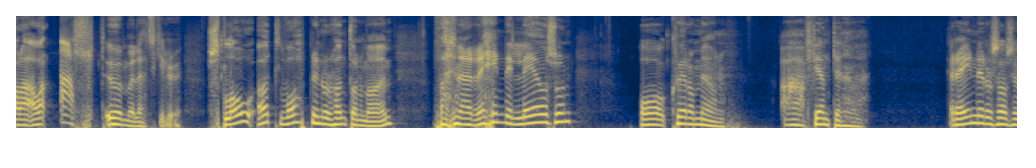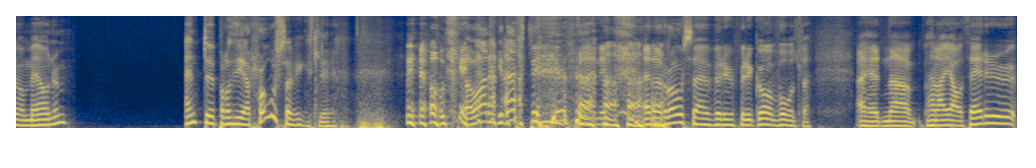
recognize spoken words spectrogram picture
bara það var allt ömulegt skilur sló öll vopnin úr höndunum á þeim þannig að Reynir Leosson og hver á með honum? Ah, fjandinn hafa Reynir og sá sem var með honum endur bara á því að rósa vikingsliðinu okay. það var ekkert eftir en, að rósa þeim fyrir, fyrir góðan fólta hérna, þannig að já, þeir eru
